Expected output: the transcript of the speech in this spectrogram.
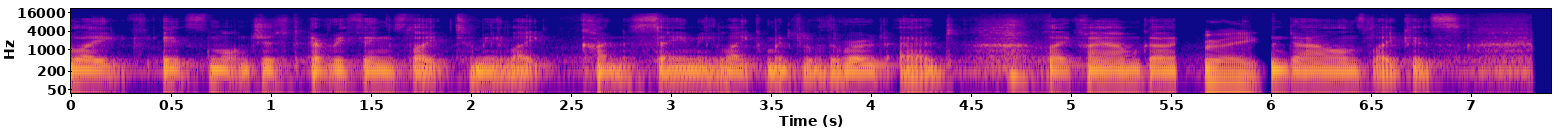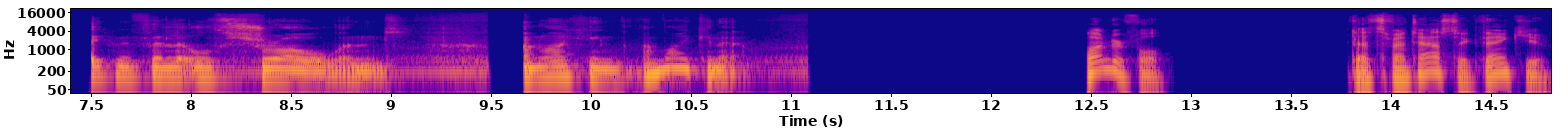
like it's not just everything's like to me like kind of samey like middle of the road Ed. Like I am going Right. and downs. Like it's taking me for a little stroll, and I'm liking. I'm liking it. Wonderful. That's fantastic. Thank you.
